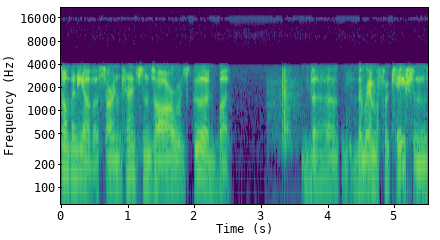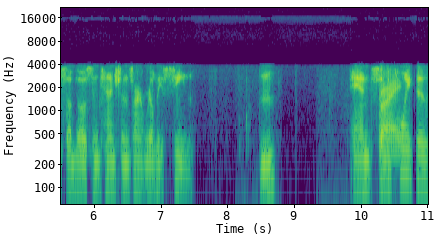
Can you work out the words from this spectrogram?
so many of us, our intentions are always good, but the the ramifications of those intentions aren't really seen. Hmm? And so right. the point is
